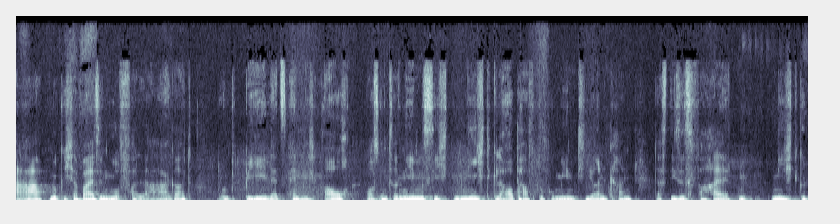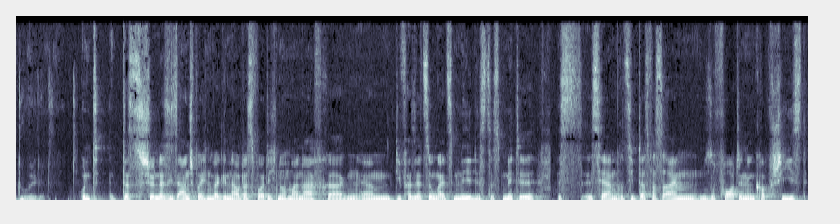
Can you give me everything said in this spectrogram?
A möglicherweise nur verlagert und B letztendlich auch aus Unternehmenssicht nicht glaubhaft dokumentieren kann, dass dieses Verhalten nicht geduldet wird. Und das ist schön, dass Sie es ansprechen, weil genau das wollte ich nochmal nachfragen. Ähm, die Versetzung als mildestes Mittel ist, ist ja im Prinzip das, was einem sofort in den Kopf schießt.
